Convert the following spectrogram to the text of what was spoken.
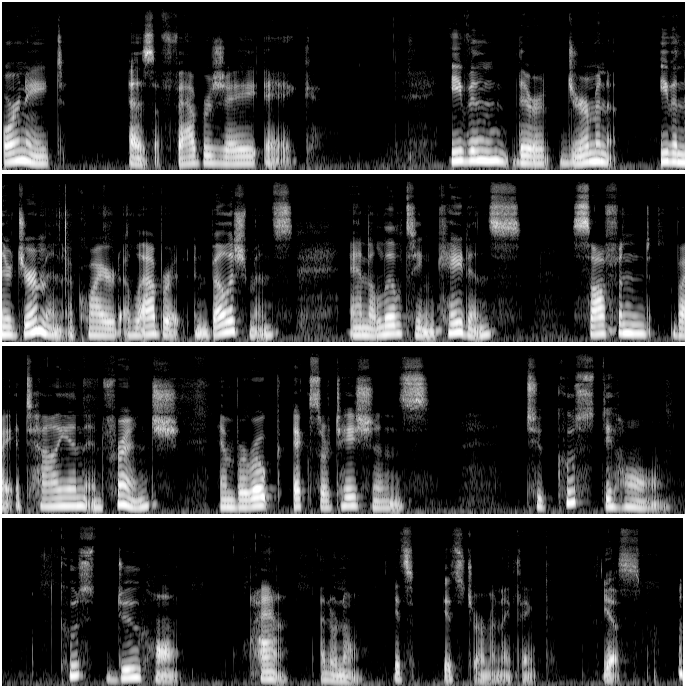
ornate as a Fabergé egg. Even their German even their German acquired elaborate embellishments and a lilting cadence, softened by Italian and French and Baroque exhortations to Kus de Hon. Kus du Hon. Ha, I don't know. It's it's German, I think. Yes.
